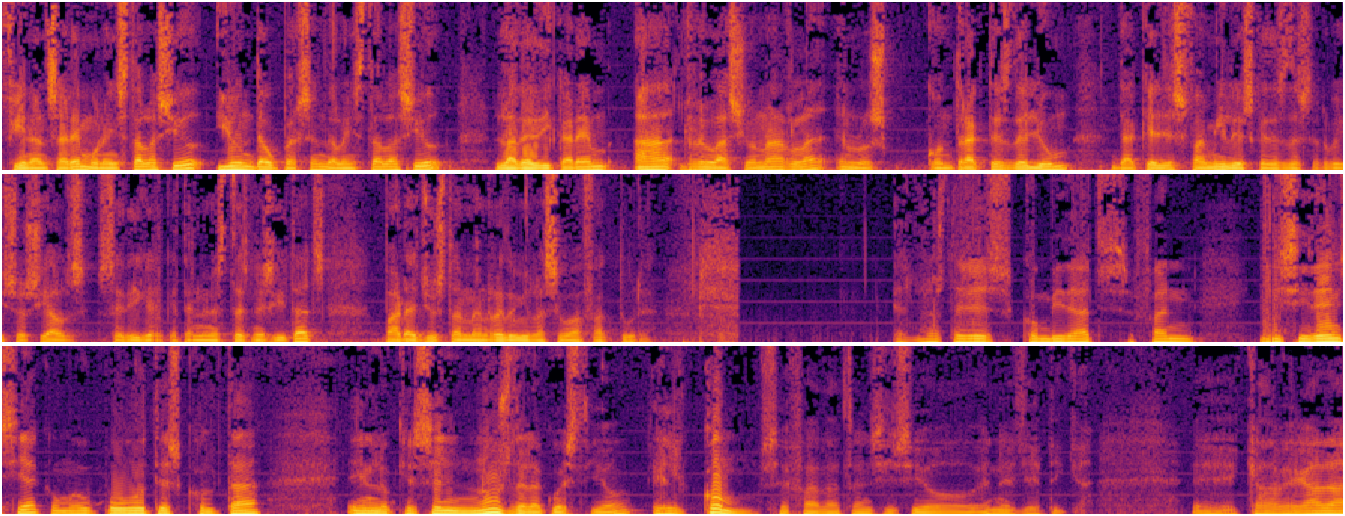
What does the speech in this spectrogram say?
finançarem una instal·lació i un 10% de la instal·lació la dedicarem a relacionar-la en els contractes de llum d'aquelles famílies que des de serveis socials se digui que tenen aquestes necessitats per a justament reduir la seva factura. Els nostres convidats fan incidència, com heu pogut escoltar, en el que és el nus de la qüestió, el com se fa la transició energètica. Eh, cada vegada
